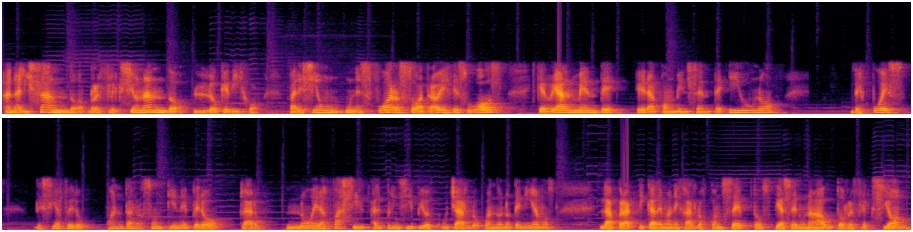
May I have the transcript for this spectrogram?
analizando, reflexionando lo que dijo. Parecía un, un esfuerzo a través de su voz que realmente era convincente. Y uno después decía, pero cuánta razón tiene, pero claro, no era fácil al principio escucharlo cuando no teníamos la práctica de manejar los conceptos, de hacer una autorreflexión,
